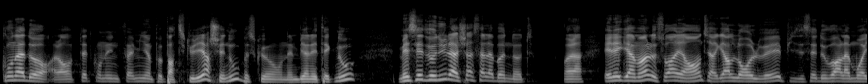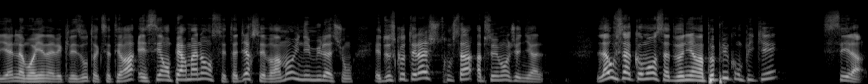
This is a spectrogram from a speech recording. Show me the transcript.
qu'on adore. Alors peut-être qu'on est une famille un peu particulière chez nous, parce qu'on aime bien les technos, mais c'est devenu la chasse à la bonne note. Voilà. Et les gamins, le soir, ils rentrent, ils regardent le relevé, et puis ils essaient de voir la moyenne, la moyenne avec les autres, etc. Et c'est en permanence, c'est-à-dire c'est vraiment une émulation. Et de ce côté-là, je trouve ça absolument génial. Là où ça commence à devenir un peu plus compliqué, c'est là.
